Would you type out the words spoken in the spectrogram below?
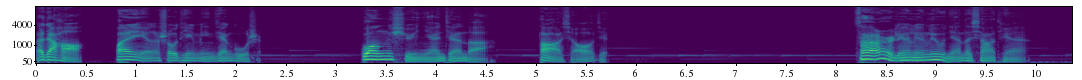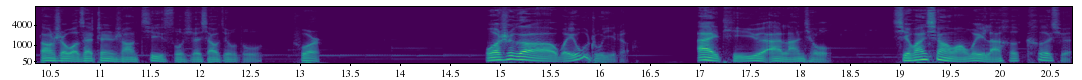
大家好，欢迎收听民间故事。光绪年间的大小姐，在二零零六年的夏天，当时我在镇上寄宿学校就读初二。我是个唯物主义者，爱体育，爱篮球，喜欢向往未来和科学。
